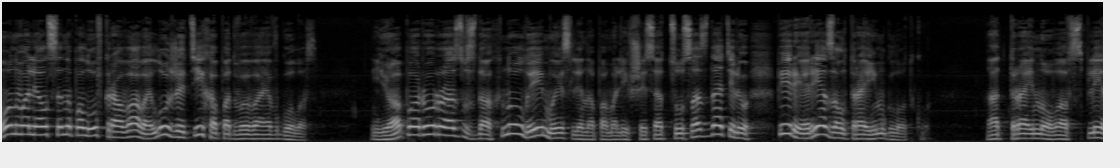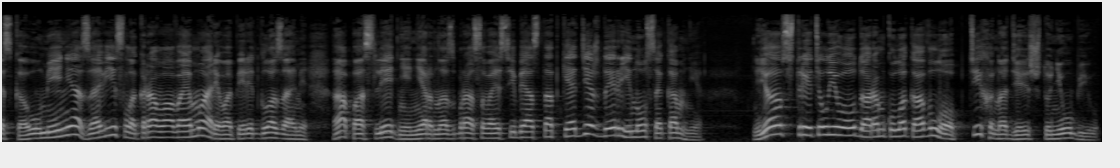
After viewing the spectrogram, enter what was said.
Он валялся на полу в кровавой луже, тихо подвывая в голос. Я пару раз вздохнул и, мысленно помолившись отцу-создателю, перерезал троим глотку. От тройного всплеска у меня зависла кровавая марево перед глазами, а последний, нервно сбрасывая с себя остатки одежды, ринулся ко мне. Я встретил его ударом кулака в лоб, тихо надеясь, что не убью.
